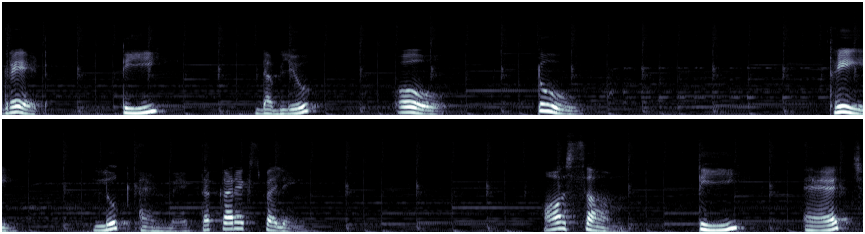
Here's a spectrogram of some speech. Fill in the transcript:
Great. T W O 2 3. Look and make the correct spelling. Awesome. T H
